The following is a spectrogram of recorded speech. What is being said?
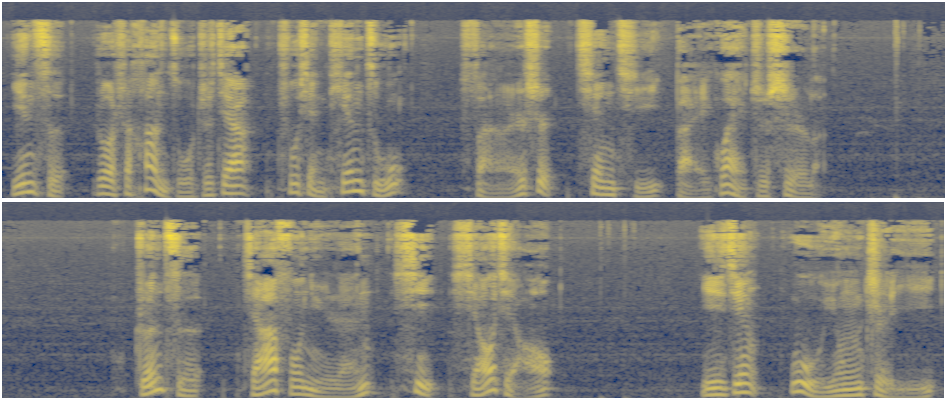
因此，若是汉族之家出现天族，反而是千奇百怪之事了。准此贾府女人系小脚，已经毋庸置疑。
